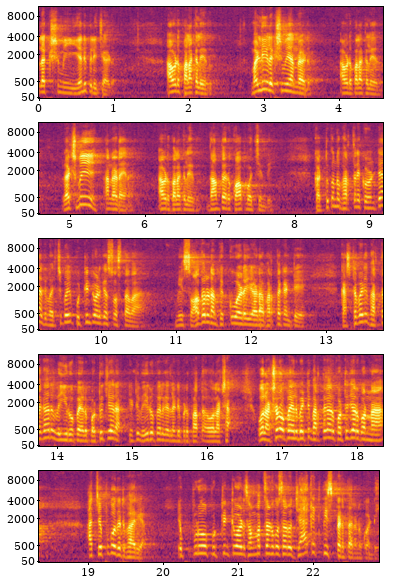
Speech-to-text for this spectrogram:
లక్ష్మి అని పిలిచాడు. ఆవిడ పలకలేదు. మళ్ళీ లక్ష్మి అన్నాడు. ఆవిడ పలకలేదు. లక్ష్మి అన్నాడు ఆయన. ఆవిడ పలకలేదు. దాంతో ఆయన కోపం వచ్చింది. కట్టుకున్న భర్తను ఇక్కడ ఉంటే అది మర్చిపోయి పుట్టింటి వాడికేసి వస్తావా మీ సోదరుడు అంత ఎక్కువ వాడయ్యాడు ఆ భర్త కంటే. కష్టపడి భర్తగారు వెయ్యి రూపాయలు పట్టుచీర ఇటు వెయ్యి రూపాయలు కదండి ఇప్పుడు ఓ లక్ష. ఓ లక్ష రూపాయలు పెట్టి భర్తగారు పట్టుచీర కొన్నా అది చెప్పుకోదటి భార్య. ఎప్పుడో పుట్టింటి వాడు సంవత్సరానికి ఒకసారి జాకెట్ పీస్ పెడతారనుకోండి.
